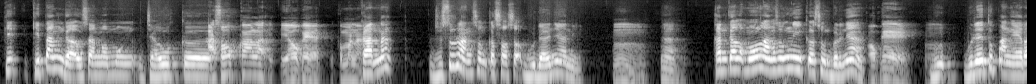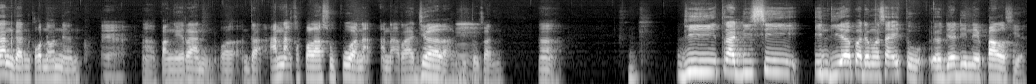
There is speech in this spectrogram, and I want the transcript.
Ki- kita nggak usah ngomong jauh ke Asoka lah. Ya oke, ke mana? karena justru langsung ke sosok Budanya nih. Hmm, Nah, kan kalau mau langsung nih ke sumbernya, oke. Hmm, Bu- Buddha itu pangeran kan konon kan. ya. Nah, pangeran, anak kepala suku, anak anak raja lah Hmm. gitu kan. Nah, di tradisi India pada masa itu, ya dia di Nepal sih ya,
